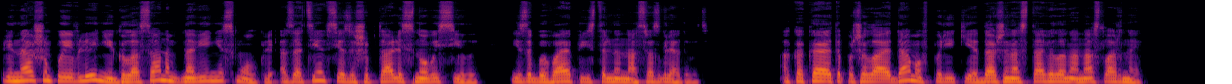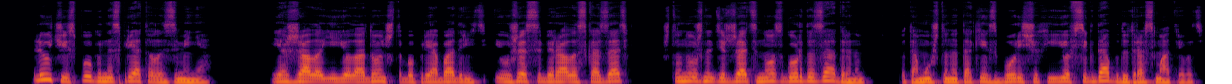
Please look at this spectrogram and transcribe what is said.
При нашем появлении голоса на мгновение смолкли, а затем все зашептались с новой силой, не забывая пристально нас разглядывать. А какая-то пожилая дама в парике даже наставила на нас ларнет. Люча испуганно спряталась за меня. Я сжала ее ладонь, чтобы приободрить, и уже собиралась сказать, что нужно держать нос гордо задранным, потому что на таких сборищах ее всегда будут рассматривать.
